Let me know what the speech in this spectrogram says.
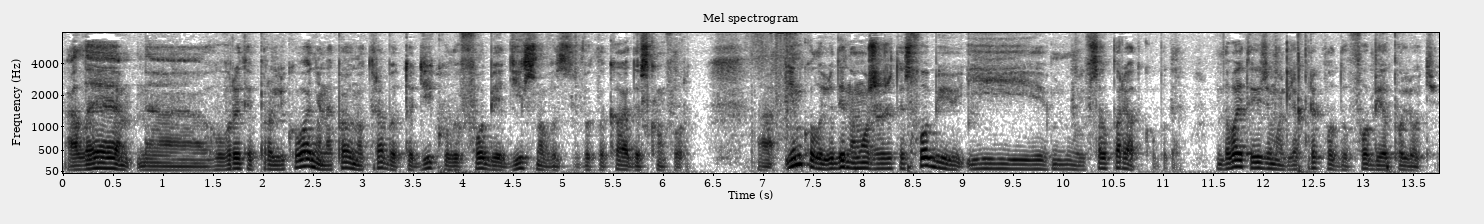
Але е, говорити про лікування, напевно, треба тоді, коли фобія дійсно викликає дискомфорт. Е, інколи людина може жити з фобією ну, і все в порядку буде. Давайте візьмемо для прикладу фобія польотів.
